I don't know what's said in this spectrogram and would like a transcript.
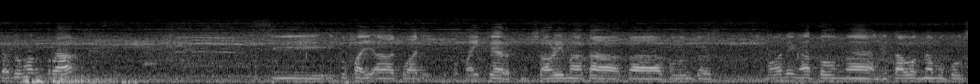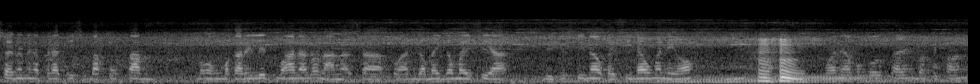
sa duhang truck. Si Ikupay uh, kuan Ikupiker sorry mga ka, ka volunteers. Morning atong uh, gitawag na mo call sign na nga truck is Bakukang. Noong makarelate mo ana no? Nana sa kuan gamay-gamay siya. Medyo sinaw kay sinaw man ni oh mo na akong call sign Bakukang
